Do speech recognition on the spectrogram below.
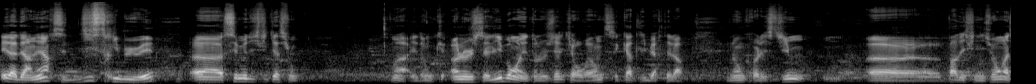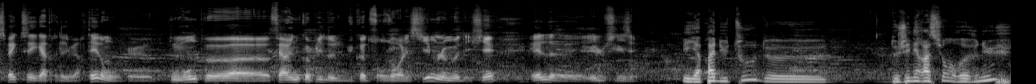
Et la dernière, c'est distribuer euh, ces modifications. Voilà, et donc un logiciel libre est un logiciel qui représente ces quatre libertés-là. Donc Rollistim, euh, par définition, respecte ces quatre libertés. Donc tout le monde peut faire une copie du code source de Rollistim, le modifier et l'utiliser. Et il n'y a pas du tout de, de génération de revenus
